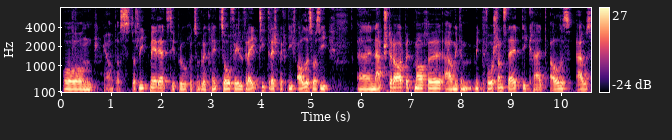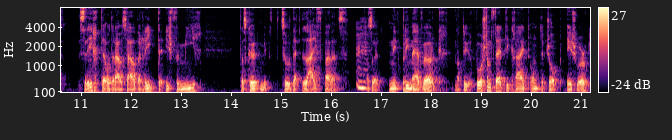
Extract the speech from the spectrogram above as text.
Und ja, das, das liegt mir jetzt. Ich brauche zum Glück nicht so viel Freizeit, respektive alles, was ich äh, nebst der Arbeit machen, auch mit, dem, mit der Vorstandstätigkeit, alles aus das Richten oder auch selber Reiten ist für mich, das gehört zu der Life Balance. Mhm. Also nicht primär Work, natürlich Vorstandstätigkeit und der Job ist Work,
